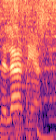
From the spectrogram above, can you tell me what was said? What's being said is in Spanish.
Miscelánea.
